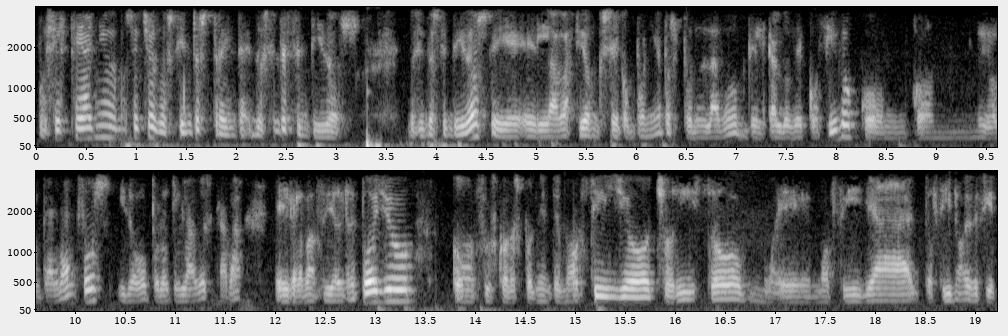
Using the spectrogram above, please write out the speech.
Pues este año hemos hecho 230, 232. 232, eh, la ración se componía, pues por un lado, del caldo de cocido con, con los garbanzos y luego por otro lado estaba el garbanzo y el repollo, con sus correspondientes morcillo, chorizo, eh, morcilla, tocino, es decir,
